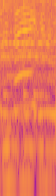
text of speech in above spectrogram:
say you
